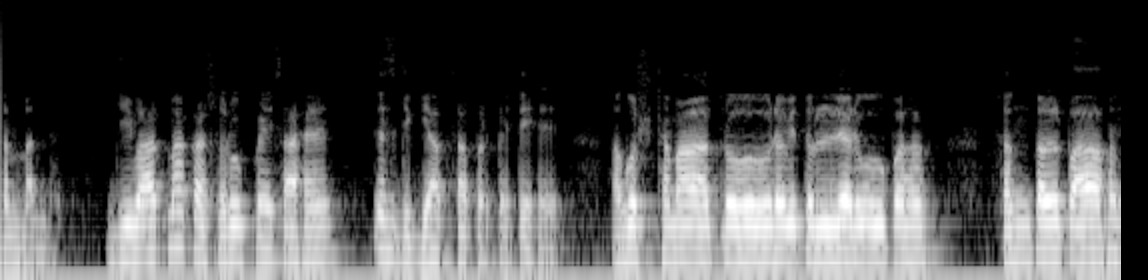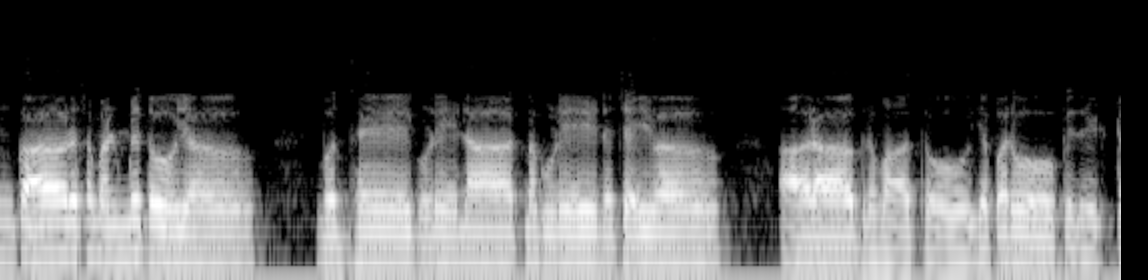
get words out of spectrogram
संबंध जीवात्मा का स्वरूप कैसा है, इस जिज्ञासा पर कहते हैं, अंगुष्ठमात्रो रवितुल्य रूप, संकल्पाहंकार समन्वितो बुद्धे गुणेनात्मगुणेन चैव, आराग्रमात्रो यपरोपि दृष्ट।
